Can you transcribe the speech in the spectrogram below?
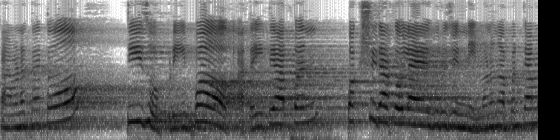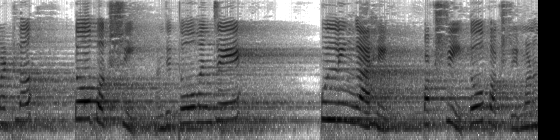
काय म्हणत आहे तो? ती झोपडी बघ. आता इथे आपण पक्षी दाखवला आहे गुरुजींनी. म्हणून आपण काय म्हटलं? तो पक्षी. म्हणजे तो म्हणजे पुल्लिंग आहे. पक्षी तो पक्षी. म्हणून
